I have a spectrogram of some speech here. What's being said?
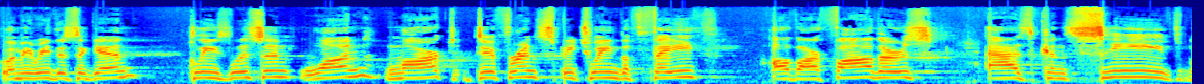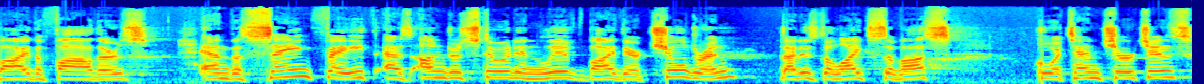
Let me read this again. Please listen. One marked difference between the faith of our fathers as conceived by the fathers and the same faith as understood and lived by their children, that is the likes of us who attend churches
